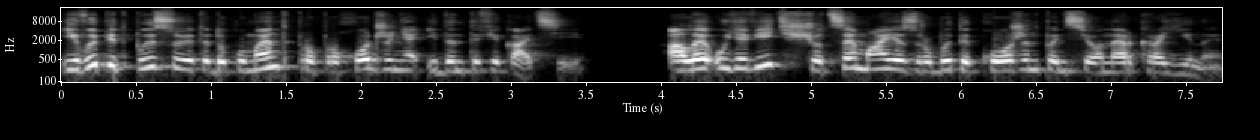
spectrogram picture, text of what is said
і ви підписуєте документ про проходження ідентифікації. Але уявіть, що це має зробити кожен пенсіонер країни.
